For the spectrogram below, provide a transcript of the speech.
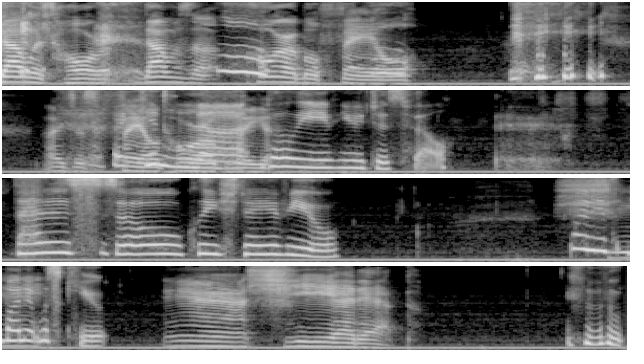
That was hor. That was a horrible fail. I just failed cannot horribly. I believe you just fell. That is so cliche of you, but it, but it was cute. Yeah, shut up.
